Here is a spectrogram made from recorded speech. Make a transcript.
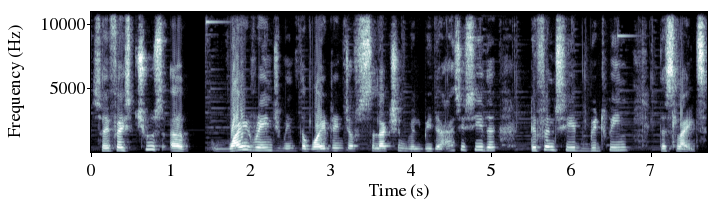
So if i choose a wide range means the wide range of selection will be there. As you see the differentiate between the slides.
